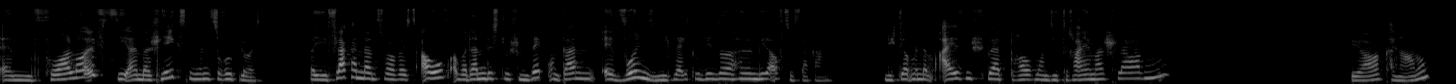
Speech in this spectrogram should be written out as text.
ähm, vorläufst, sie einmal schlägst und dann zurückläufst. Weil die flackern dann zwar weiß auf, aber dann bist du schon weg und dann äh, wollen sie nicht mehr explodieren, sondern hören wieder auf zu flackern. Und ich glaube, mit einem Eisenschwert braucht man sie dreimal schlagen. Ja, keine Ahnung.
